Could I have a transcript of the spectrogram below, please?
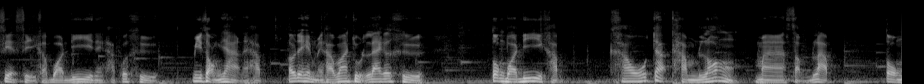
เสียดสีกับบอดี้นะครับก็คือมี2ออย่างนะครับ เราจะเห็นไหมครับว่าจุดแรกก็คือ ตรงบอดี้ครับเขาจะทำล่องมาสำหรับตรง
